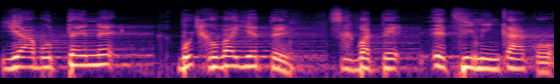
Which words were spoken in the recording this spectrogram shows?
Yabutene, Buchkubayete, Sibate, Etziminkako.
